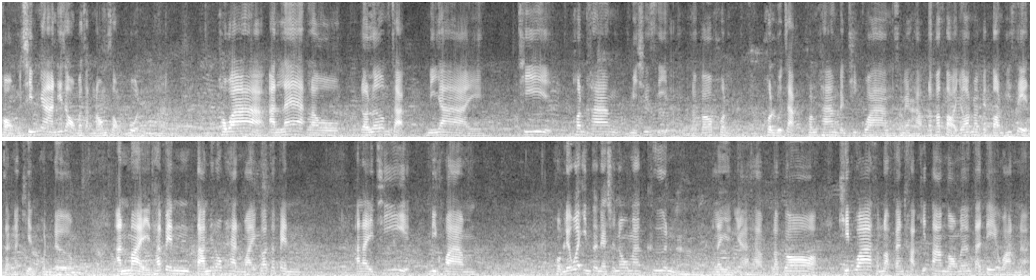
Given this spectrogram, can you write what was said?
ของชิ้นงานที่จะออกมาจากน้องสองคนครับเพราะว่าอันแรกเราเราเริ่มจากนิยายที่ค่อนข้างมีชื่อเสียง แล้วก็คนคนรู้จักค่อนข้างเป็นที่กว้างใช่ไหมครับแล้วก็ต่อยอดมาเป็นตอนพิเศษจากนักเขียนคนเดิม อันใหม่ถ้าเป็นตามที่เราแพลนไว้ก็จะเป็น อะไรที่มีความ ผมเรียกว่า international มากขึ้น อะไรอย่างเงี้ยครับ แล้วก็คิดว่าสำหรับแฟนคลับที่ตามน้องมาตั้งแต่ day one อะ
